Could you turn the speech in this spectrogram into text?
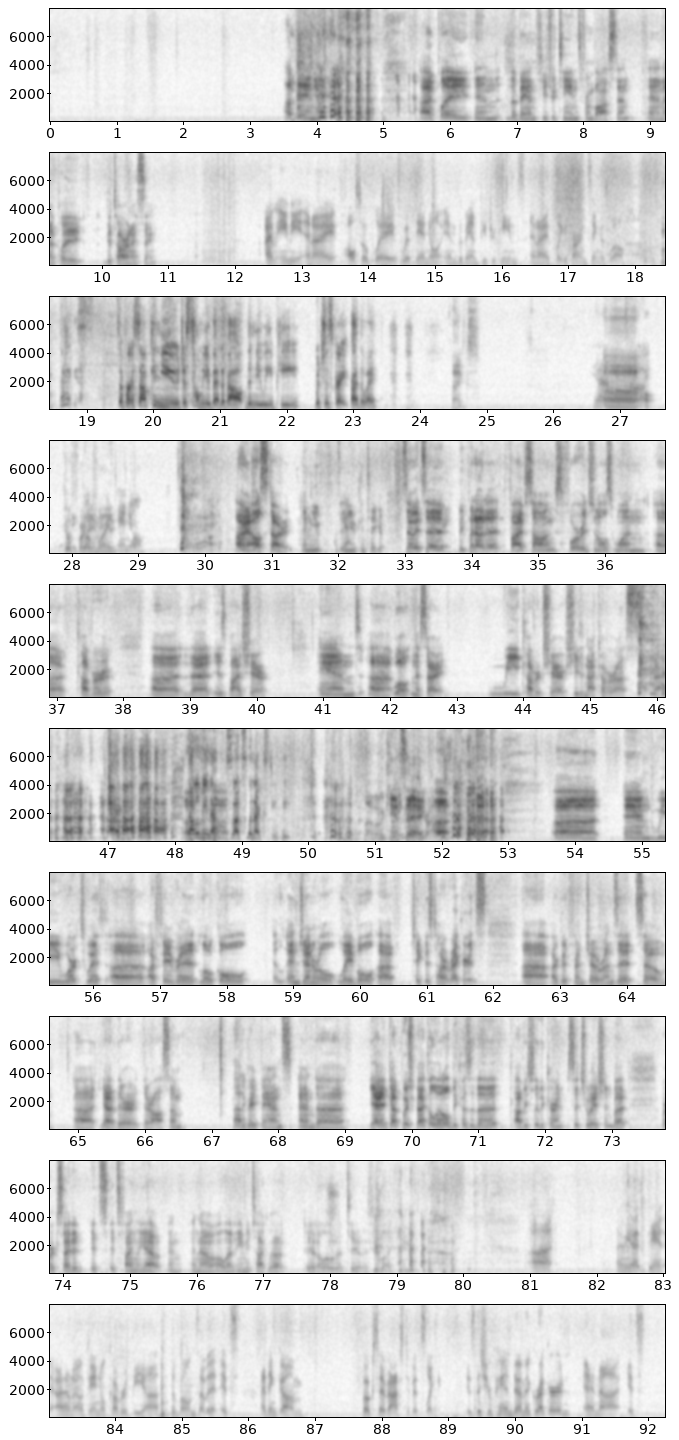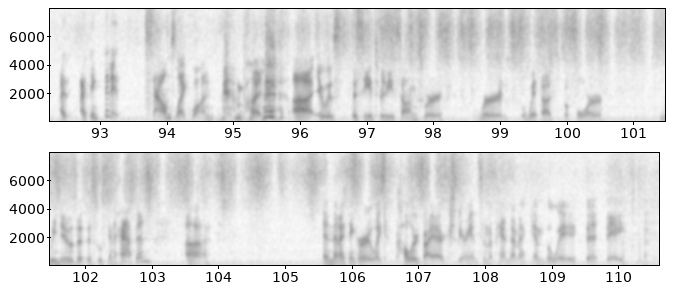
I'm Daniel. I play in the band Future Teens from Boston, and I play guitar and I sing. I'm Amy, and I also play with Daniel in the band Future Teens, and I play guitar and sing as well. Nice. So first off, can you just tell me a bit about the new EP, which is great, by the way? Thanks. Yeah, Uh, uh, go for go it, Amy. for it, Daniel. Take it away. All right, I'll start, and you Okay. then you can take it. So it's a we put out a five songs, four originals, one uh, cover uh, that is by Cher, and uh, well, no, sorry, we covered Cher. She did not cover us. That be, cool. That'll be next. That's the next EP. No, we can't say. Uh, uh, and we worked with uh, our favorite local and general label, uh, Take This to Heart Records. Uh, our good friend Joe runs it, so uh, yeah, they're they're awesome. A lot of great bands, and uh, yeah, it got pushed back a little because of the obviously the current situation, but we're excited. It's it's finally out, and and now I'll let Amy talk about it a little bit too, if you'd like. Uh, I mean, Dan- I don't know. Daniel covered the uh, the bones of it. It's. I think um, folks have asked if it's like, is this your pandemic record? And uh, it's. I I think that it sounds like one, but uh, it was the seeds for these songs were were with us before we knew that this was going to happen. Uh, and then I think are like colored by our experience in the pandemic and the way that they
